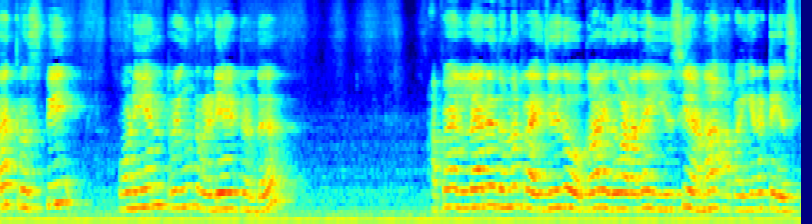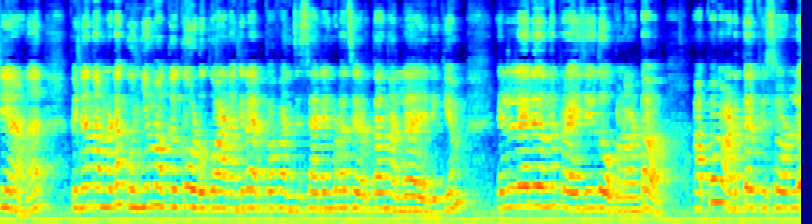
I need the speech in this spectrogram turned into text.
നമ്മുടെ ക്രിസ്പി ഒണിയൻ റിംഗ് റെഡി ആയിട്ടുണ്ട്. അപ്പോൾ എല്ലാവരും ഇതൊന്ന് ട്രൈ ചെയ്ത് നോക്കുക. ഇത് വളരെ ഈസിയാണ് ഭയങ്കര ടേസ്റ്റിയാണ് പിന്നെ നമ്മുടെ കുഞ്ഞു മക്കൾക്ക് കൊടുക്കുവാണെങ്കിൽ അല്പം പഞ്ചസാരയും കൂടെ ചേർത്താൽ നല്ലതായിരിക്കും. എല്ലാവരും ഇതൊന്ന് ട്രൈ ചെയ്ത് നോക്കണം കേട്ടോ. അപ്പം അടുത്ത എപ്പിസോഡിൽ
